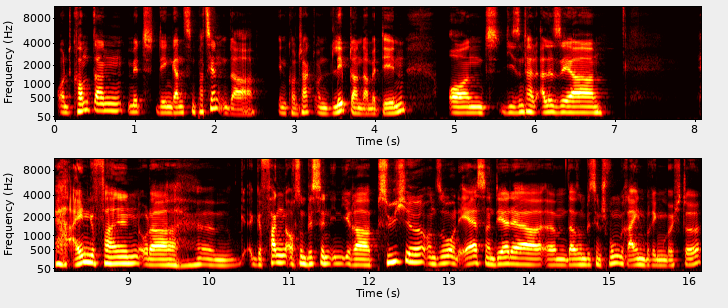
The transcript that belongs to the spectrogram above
und kommt dann mit den ganzen Patienten da in Kontakt und lebt dann da mit denen. Und die sind halt alle sehr ja, eingefallen oder ähm, gefangen auch so ein bisschen in ihrer Psyche und so. Und er ist dann der, der ähm, da so ein bisschen Schwung reinbringen möchte.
